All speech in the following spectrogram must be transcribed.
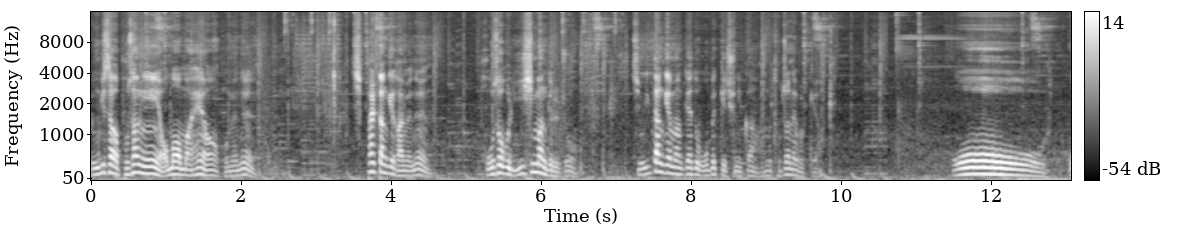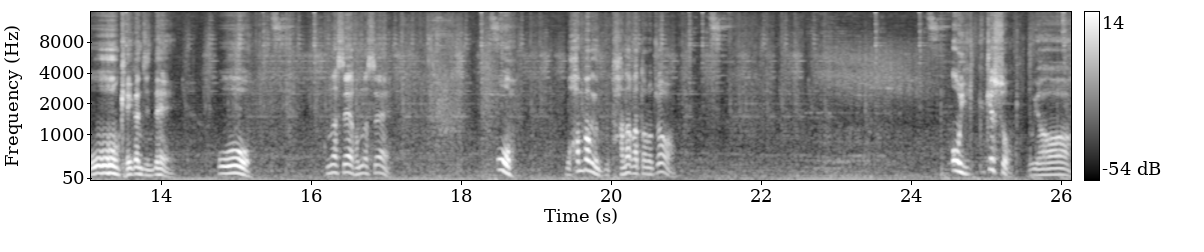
용기사가 보상이 어마어마해요. 보면은 18단계 가면은 보석을 20만 개를 줘. 지금 1단계만 깨도 500개 주니까 한번 도전해 볼게요. 오, 오 개간지인데, 오, 겁나 세, 겁나 세. 오, 뭐 한 방에 뭐 단화가 떨어져. 어, 이- 깼어. 야,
